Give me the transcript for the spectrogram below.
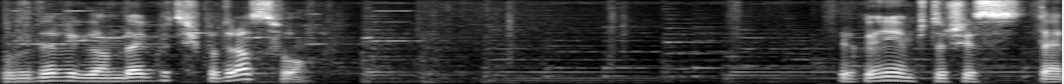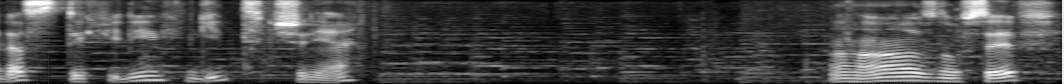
Kurde, wygląda jakby coś podrosło. Tylko nie wiem, czy to już jest teraz, w tej chwili, git, czy nie. Aha, znów syf.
